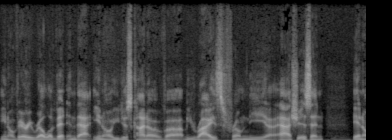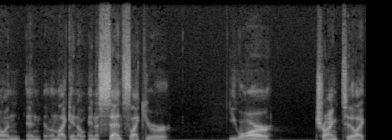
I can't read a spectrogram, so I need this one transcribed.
you know very relevant in that you know you just kind of uh, you rise from the uh, ashes and you know and, and and like you know in a sense like you're you are trying to like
